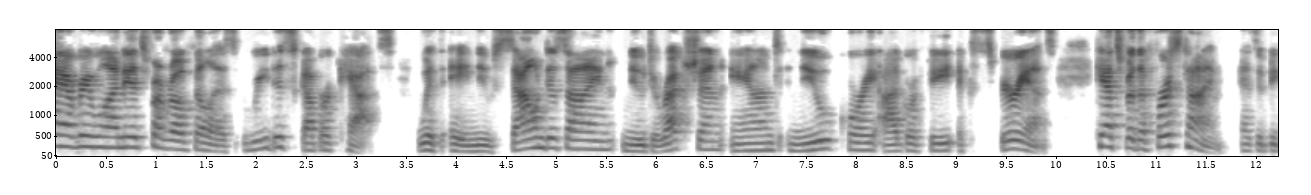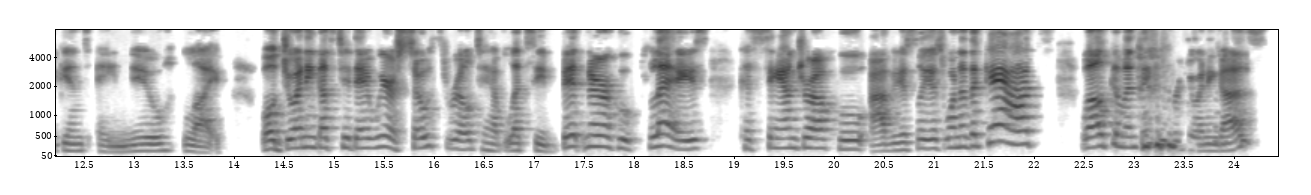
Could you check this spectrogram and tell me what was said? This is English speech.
Hi, everyone. It's from Row Phyllis. Rediscover Cats with a new sound design, new direction, and new choreography experience. Cats for the first time as it begins a new life. Well, joining us today, we are so thrilled to have Lexi Bittner, who plays Cassandra, who obviously is one of the cats. Welcome and thank you for joining us.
